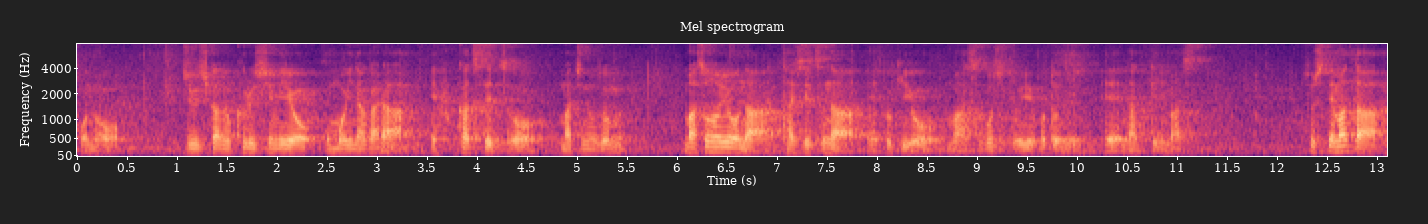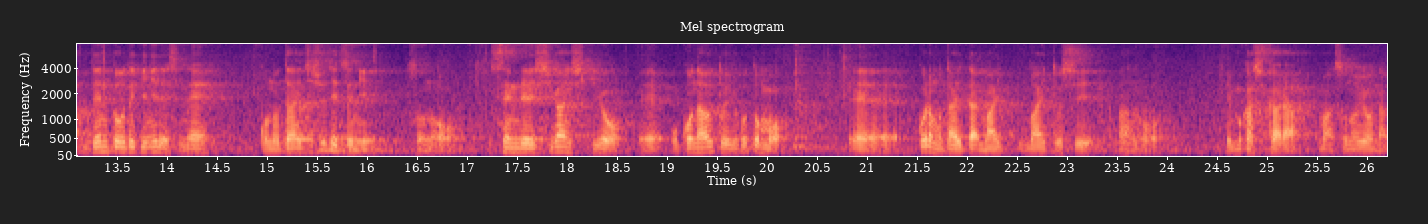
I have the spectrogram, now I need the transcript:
この十字架の苦しみを思いながら復活節を待ち望む。まあ、そのような大切な時をまあ過ごすということになっています。そしてまた伝統的にですねこの第一手術にその洗礼志願式を行うということもこれも大体毎毎年あの昔からまあそのような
